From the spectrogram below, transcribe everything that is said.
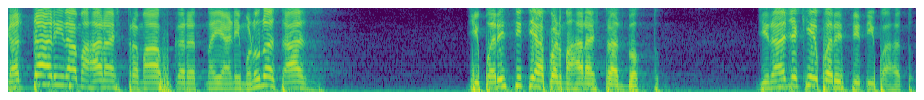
गद्दारीला महाराष्ट्र माफ करत नाही आणि म्हणूनच आज जी परिस्थिती आपण महाराष्ट्रात बघतो जी राजकीय परिस्थिती पाहतो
